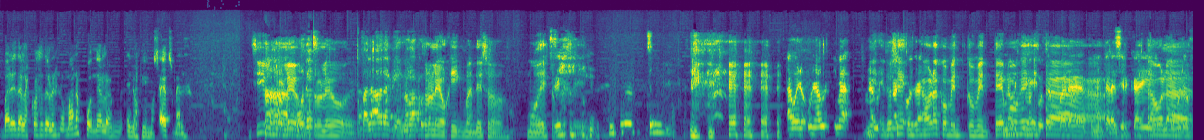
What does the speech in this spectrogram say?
varias de las cosas de los inhumanos ponerlos en, los mismos X-Men. Sí, un troleo, un troleo. Palabra que no va a... Troleo Hickman de eso modesto. Sí. ah, bueno, una última, Entonces, ahora comentemos esta para comentar acerca de ola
